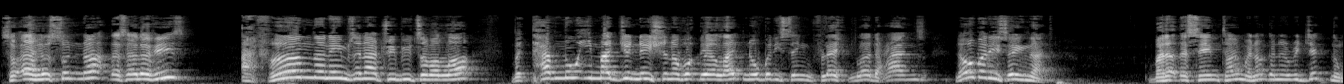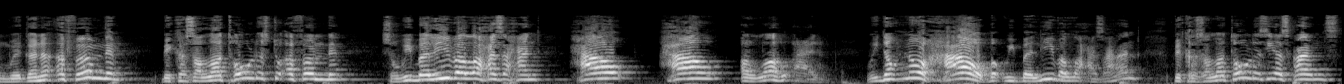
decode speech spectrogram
So Ahlul Sunnah, the Salafis, affirm the names and attributes of Allah but have no imagination of what they are like. Nobody's saying flesh, blood, hands. Nobody's saying that. But at the same time, we're not going to reject them. We're going to affirm them. Because Allah told us to affirm them. So we believe Allah has a hand. How? How? Allahu A'lam. We don't know how, but we believe Allah has a hand. Because Allah told us He has hands.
